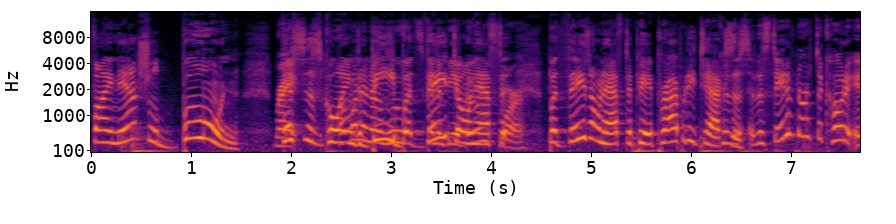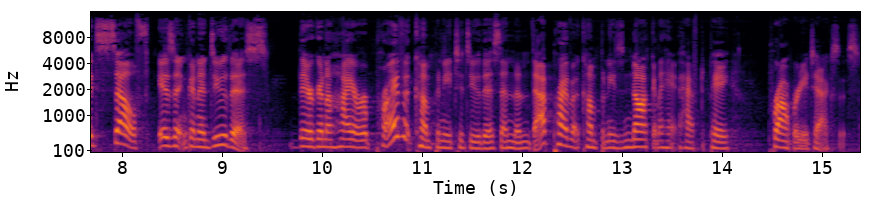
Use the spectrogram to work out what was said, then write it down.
financial boon Right. this is going to be, but they be don't have for. to. But they don't have to pay property taxes. The state of North Dakota itself isn't going to do this. They're going to hire a private company to do this, and then that private company is not going to ha- have to pay property taxes.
